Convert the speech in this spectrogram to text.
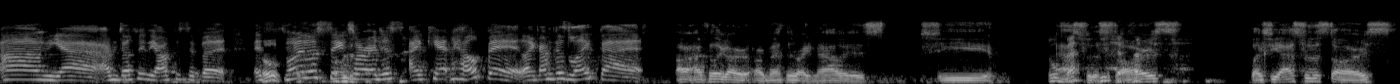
Um, yeah, I'm definitely the opposite, but it's Oh. one of those things where I just I can't help it. Like I'm just like that. I, I feel like our, our method right now is she Oh, asked for the stars. like she asked for the stars.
